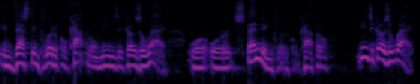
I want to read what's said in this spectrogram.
investing political capital means it goes away, or, or spending political capital means it goes away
